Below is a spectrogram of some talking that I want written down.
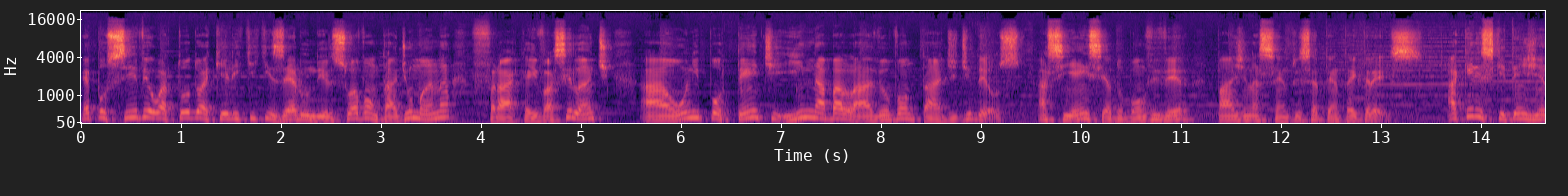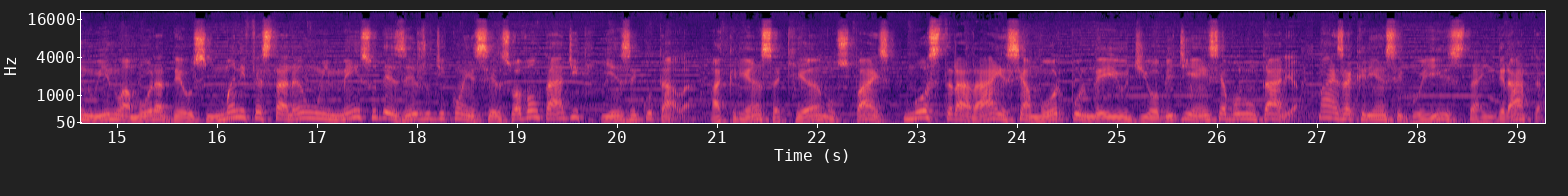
é possível a todo aquele que quiser unir sua vontade humana, fraca e vacilante, à onipotente e inabalável vontade de Deus. A Ciência do Bom Viver, página 173. Aqueles que têm genuíno amor a Deus manifestarão um imenso desejo de conhecer Sua vontade e executá-la. A criança que ama os pais mostrará esse amor por meio de obediência voluntária, mas a criança egoísta, ingrata,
